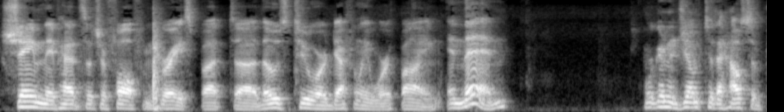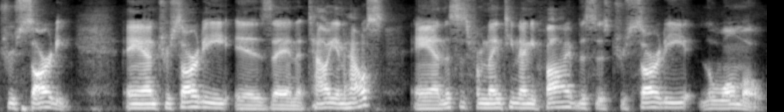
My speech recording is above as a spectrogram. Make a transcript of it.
Shame they've had such a fall from grace, but uh, those two are definitely worth buying. And then we're going to jump to the house of Trussardi. And Trussardi is an Italian house, and this is from 1995. This is Trussardi L'Uomo.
